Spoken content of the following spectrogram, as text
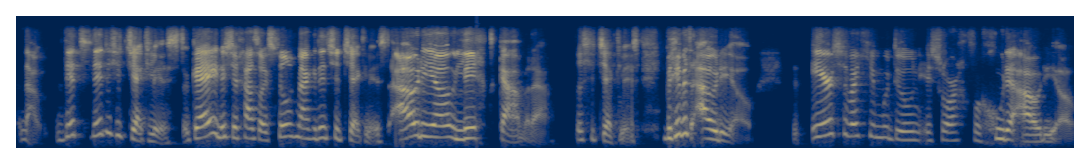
nou, dit, dit is je checklist, oké? Dus je gaat straks filmpjes maken, dit is je checklist. Audio, licht, camera. Dat is je checklist. Je begint met audio. Het eerste wat je moet doen is zorgen voor goede audio.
